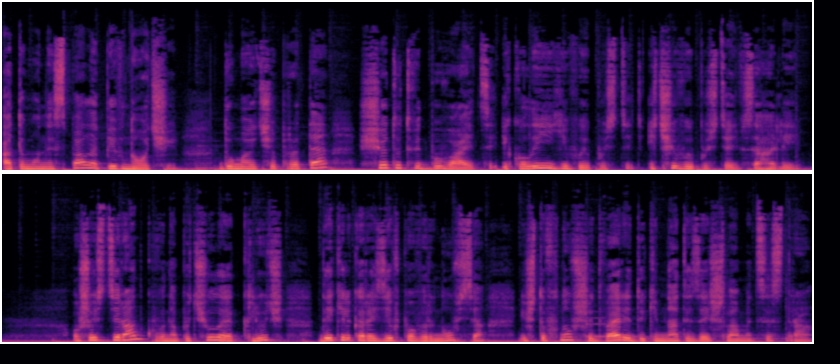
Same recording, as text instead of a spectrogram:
а тому не спала півночі, думаючи про те, що тут відбувається, і коли її випустять, і чи випустять взагалі. О шостій ранку вона почула, як ключ декілька разів повернувся і, штовхнувши двері, до кімнати зайшла медсестра.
